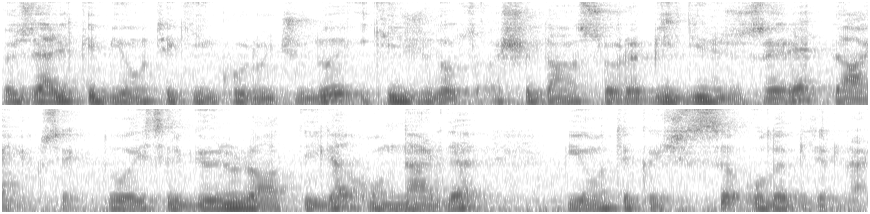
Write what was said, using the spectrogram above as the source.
Özellikle BioNTech'in koruyuculuğu ikinci doz aşıdan sonra bildiğiniz üzere daha yüksek. Dolayısıyla gönül rahatlığıyla onlar da BioNTech aşısı olabilirler.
